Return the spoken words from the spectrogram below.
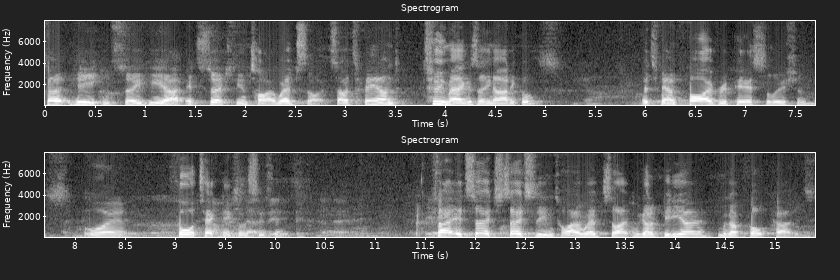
so here you can see here, it's searched the entire website. So it's found two magazine articles, it's found five repair solutions, Boy, four technical assistance. So it searched, searched the entire website. We've got a video, we've got fault codes.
